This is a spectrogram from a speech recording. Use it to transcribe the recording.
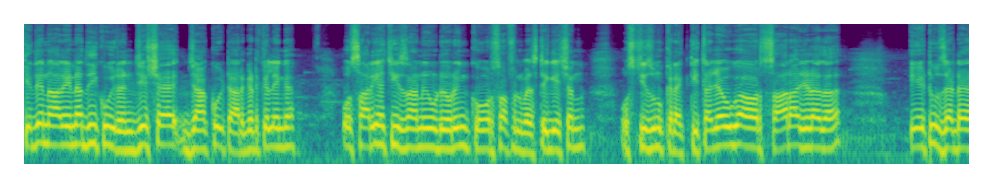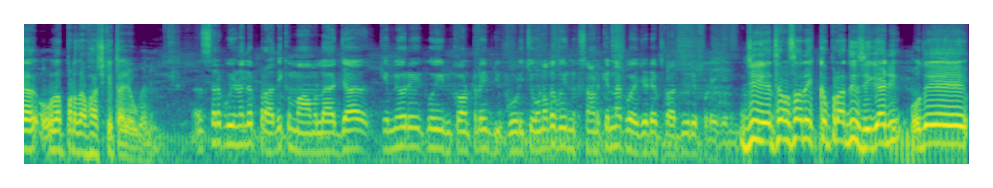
ਕਿਹਦੇ ਨਾਲ ਇਹਨਾਂ ਦੀ ਕੋਈ ਰੰਜਿਸ਼ ਹੈ ਜਾਂ ਕੋਈ ਟਾਰਗੇਟ ਕਿਲਿੰਗ ਹੈ। ਉਹ ਸਾਰੀਆਂ ਚੀਜ਼ਾਂ ਨੂੰ ਡਿਊਰਿੰਗ ਕੋਰਸ ਆਫ ਇਨਵੈਸਟੀਗੇਸ਼ਨ ਉਸ ਚੀਜ਼ ਨੂੰ ਕਰੈਕਟ ਕੀਤਾ ਜਾਊਗਾ ਔਰ ਸਾਰਾ ਜਿਹੜਾ ਦਾ A to Z ਉਹਦਾ ਪਰਦਾਫਾਸ਼ ਕੀਤਾ ਜਾਊਗਾ ਜੀ। ਸਰ ਕੋਈ ਉਹਨਾਂ ਦਾ ਅਪਰਾਧਿਕ ਮਾਮਲਾ ਜਾਂ ਕਿਵੇਂ ਉਹਰੇ ਕੋਈ ਇਨਕਾਊਂਟਰ ਗੋਲੀ ਚ ਉਹਨਾਂ ਦਾ ਕੋਈ ਨੁਕਸਾਨ ਕਿੰਨਾ ਕੁ ਹੋਇਆ ਜਿਹੜੇ ਅਪਰਾਧੀ ਉਰੇ ਫੜੇ ਗਏ ਨੇ? ਜੀ ਇੱਥੇ ਸਰ ਇੱਕ ਅਪਰਾਧੀ ਸੀਗਾ ਜੀ ਉਹਦੇ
